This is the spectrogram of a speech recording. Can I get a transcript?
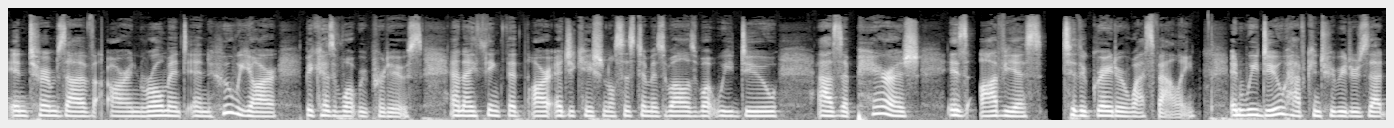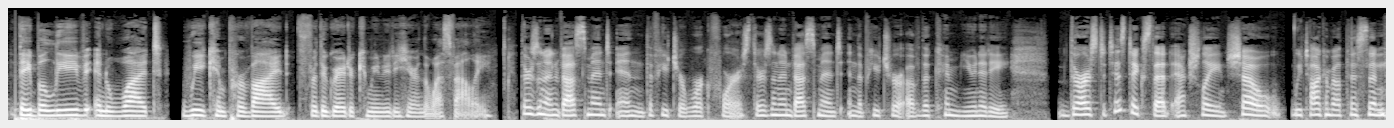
in terms of our enrollment in who we are because of what we produce. And I think that our educational system as well as what we do as a parish is obvious to the greater West Valley. And we do have contributors that they believe in what we can provide for the greater community here in the West Valley. There's an investment in the future workforce, there's an investment in the future of the community. There are statistics that actually show, we talk about this in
